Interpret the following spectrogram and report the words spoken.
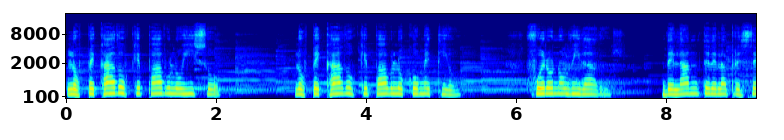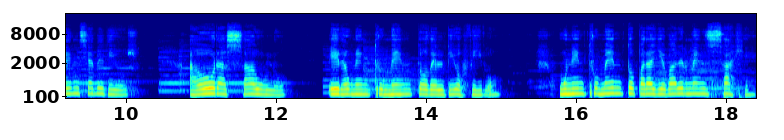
Los pecados que Pablo hizo, los pecados que Pablo cometió, fueron olvidados delante de la presencia de Dios. Ahora Saulo era un instrumento del Dios vivo, un instrumento para llevar el mensaje,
